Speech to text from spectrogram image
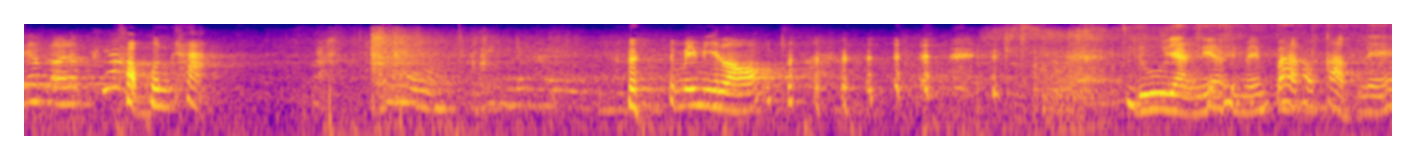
เรียบร้อยแล้วเพียงขอบคุณค่ะโอ้ ไม่มีร้อง ดูอย่างเดียวเห็นไหมป้าเขากลับแล้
